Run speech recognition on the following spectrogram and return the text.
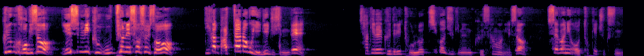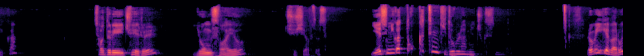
그리고 거기서 예수님이 그 우편에 서서서 네가 맞다라고 얘기해 주시는데 자기를 그들이 돌로 찍어 죽이는 그 상황에서 스테반이 어떻게 죽습니까? 저들의 죄를 용서하여 주시옵소서. 예수님과 똑같은 기도를 하며 죽습니다. 여러분 이게 바로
